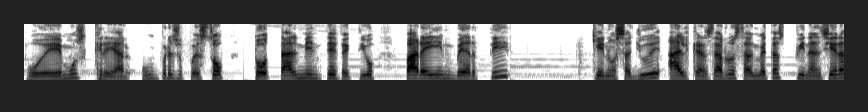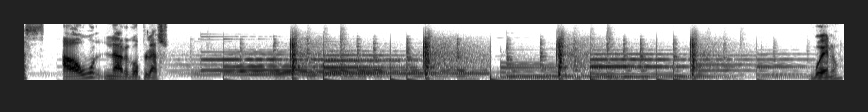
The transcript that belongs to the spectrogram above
podemos crear un presupuesto totalmente efectivo para invertir que nos ayude a alcanzar nuestras metas financieras a un largo plazo. Bueno,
